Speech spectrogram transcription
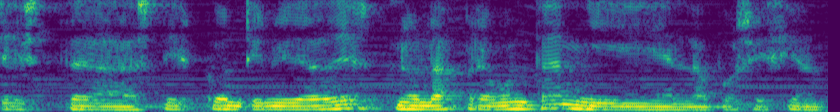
estas discontinuidades no las preguntan ni en la oposición,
